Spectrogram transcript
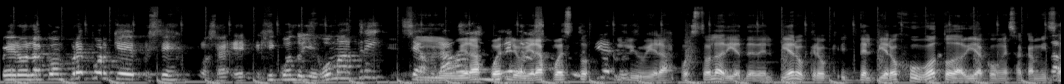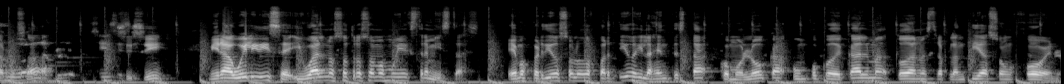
pero la compré porque, o sea, eh, cuando llegó Matri, se hablaba. Hubieras le, hubieras puesto, le hubieras puesto la 10 de Del Piero. Creo que Del Piero jugó todavía con esa camisa rosada. Sí sí, sí sí, Mira, Willy dice: Igual nosotros somos muy extremistas. Hemos perdido solo dos partidos y la gente está como loca, un poco de calma. Toda nuestra plantilla son jóvenes.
